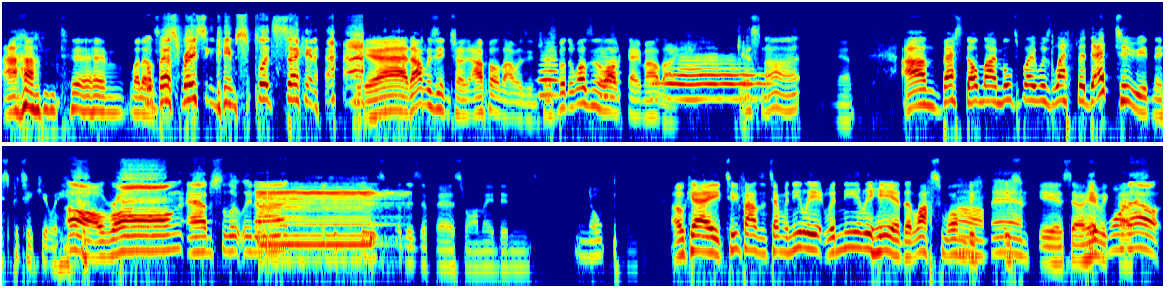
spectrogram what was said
And um, what Oh, else? best racing game, split second. yeah, that was interesting. I thought that was interesting, but there wasn't a lot came out that. Guess not. Yeah. And best online multiplayer was Left 4 Dead 2 in this particularly. Oh, wrong. Absolutely not. It was as good the first one. They didn't. Nope. Okay, 2010. We're nearly we're nearly here. The last one Oh, this man. year. So here Get we go. worn out.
